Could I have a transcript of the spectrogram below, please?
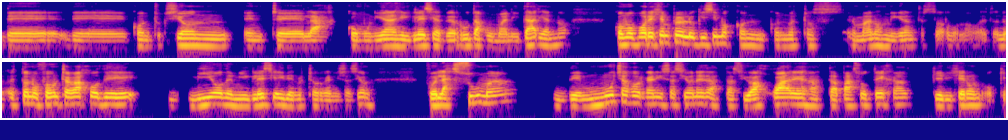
de, construcción entre las comunidades e iglesias de rutas humanitarias, ¿no? Como por ejemplo lo que hicimos con, con nuestros hermanos migrantes sordos, ¿no? Esto, esto, no fue un trabajo de mío, de mi iglesia y de nuestra organización. Fue la suma de muchas organizaciones, hasta Ciudad Juárez, hasta Paso, Texas, que dijeron, ok,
